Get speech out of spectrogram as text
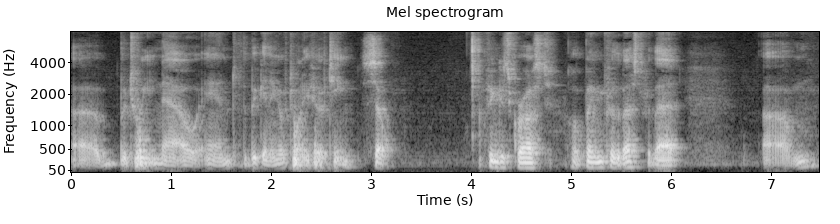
uh, between now and the beginning of 2015. So, fingers crossed, hoping for the best for that. Um,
